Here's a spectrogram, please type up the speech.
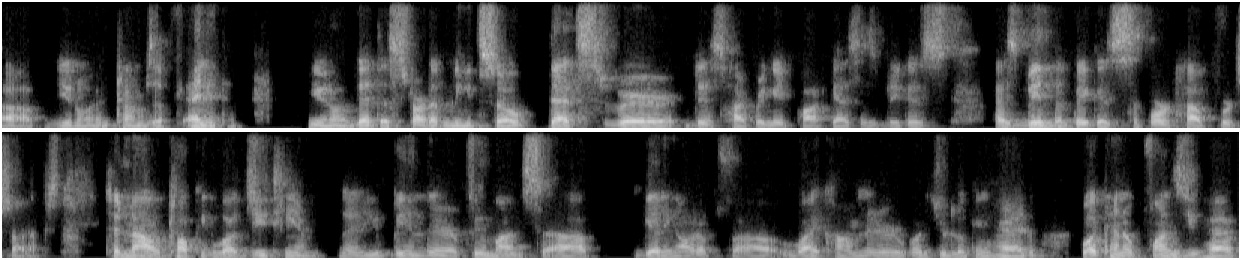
uh, you know in terms of anything you know that the startup needs. So that's where this hyperengage podcast is because has been the biggest support hub for startups. So now talking about gtm uh, you've been there a few months uh, getting out of uh, y combinator what you're looking ahead what kind of funds you have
